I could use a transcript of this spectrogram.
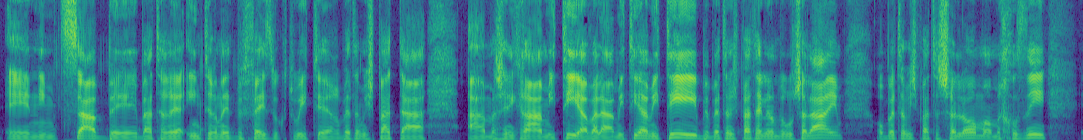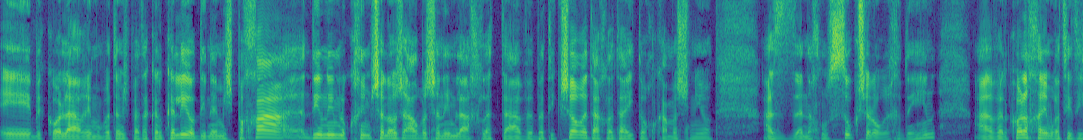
uh, נמצא באתרי האינטרנט, בפייסבוק, טוויטר, בית המשפט, ה- מה שנקרא האמיתי, אבל האמיתי האמיתי, בבית המשפט העליון בירושלים, או בית המשפט השלום, או המחוזי, בכל הערים, או בית המשפט הכלכלי, או דיני משפחה, דיונים לוקחים שלוש-ארבע שנים להחלטה, ובתקשורת ההחלטה היא תוך כמה שניות. אז אנחנו סוג של עורך דין, אבל כל החיים רציתי.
